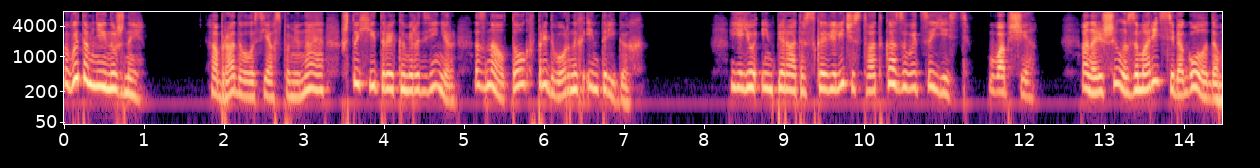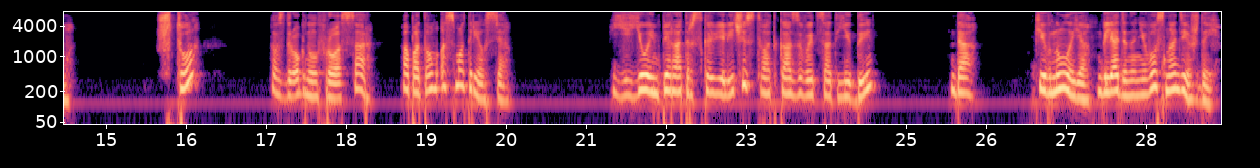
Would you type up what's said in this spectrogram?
вы-то мне и нужны!» Обрадовалась я, вспоминая, что хитрый камердинер знал толк в придворных интригах. Ее императорское величество отказывается есть. Вообще. Она решила заморить себя голодом. «Что?» – вздрогнул Фруассар, а потом осмотрелся. «Ее императорское величество отказывается от еды?» «Да», – кивнула я, глядя на него с надеждой.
